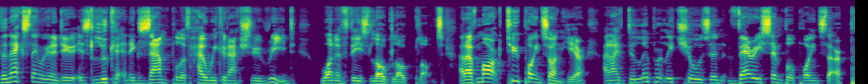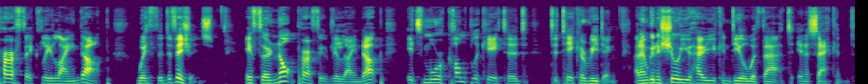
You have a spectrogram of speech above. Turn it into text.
The next thing we're going to do is look at an example of how we could actually read one of these log-log plots. And I've marked two points on here, and I've deliberately chosen very simple points that are perfectly lined up with the divisions. If they're not perfectly lined up, it's more complicated to take a reading. And I'm going to show you how you can deal with that in a second.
